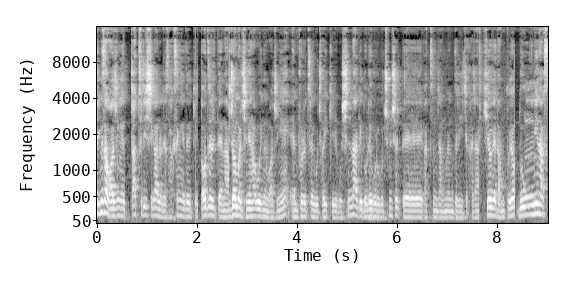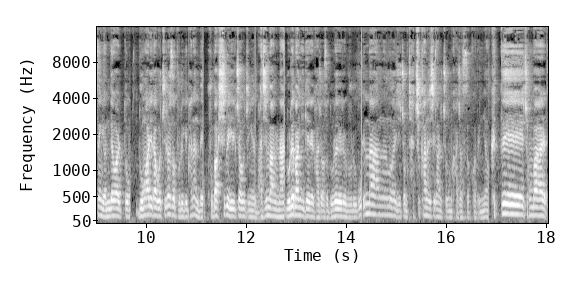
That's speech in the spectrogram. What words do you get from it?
행사 와중에 짜투리 시간을 내서 학생회들끼리 떠들 때나 주점을 진행하고 있는 와중에 앰프를 틀고 저희끼리 뭐 신나게 노래 부르고 춤출 때 같은 장면들이 이제 가장 기억에 남고요. 농민학생 연대활동 농활이라고 줄여서 부르긴 하는데 9박 10일 일정 중에 마지막 날 노래방 기계를 가져와서 노래를 부르고 끝나는 후 이제 좀 자축하는 시간을 조금 가졌었거든요. 그때 정말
